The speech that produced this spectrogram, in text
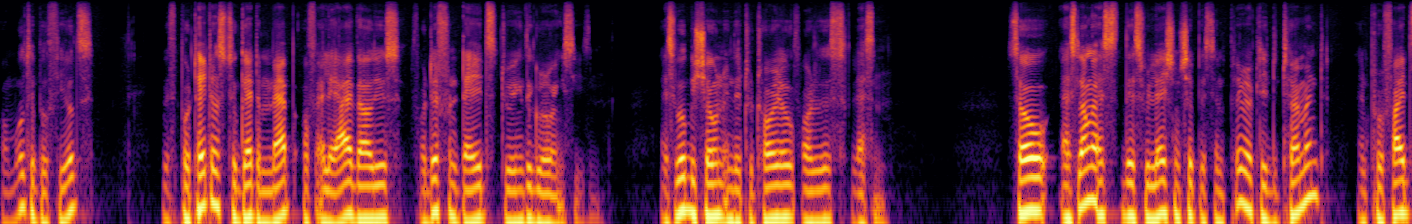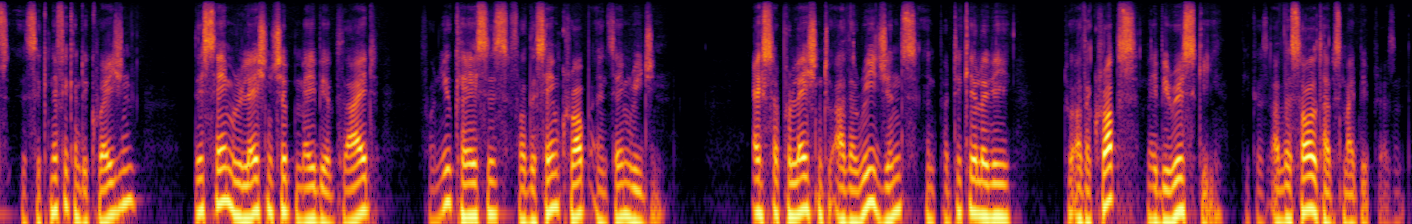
or multiple fields, with potatoes to get a map of LAI values for different dates during the growing season as will be shown in the tutorial for this lesson. So, as long as this relationship is empirically determined and provides a significant equation, this same relationship may be applied for new cases for the same crop and same region. extrapolation to other regions, and particularly to other crops, may be risky, because other soil types might be present.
